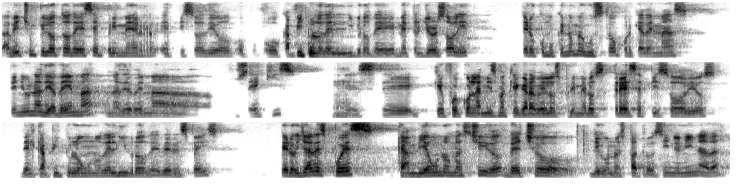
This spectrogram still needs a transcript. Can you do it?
había hecho un piloto de ese primer episodio o, o capítulo del libro de Metal Gear Solid, pero como que no me gustó porque además tenía una diadema, una diadema pues, X, este, que fue con la misma que grabé los primeros tres episodios del capítulo 1 del libro de Dead Space, pero ya después cambié a uno más chido, de hecho, digo, no es patrocinio ni nada,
